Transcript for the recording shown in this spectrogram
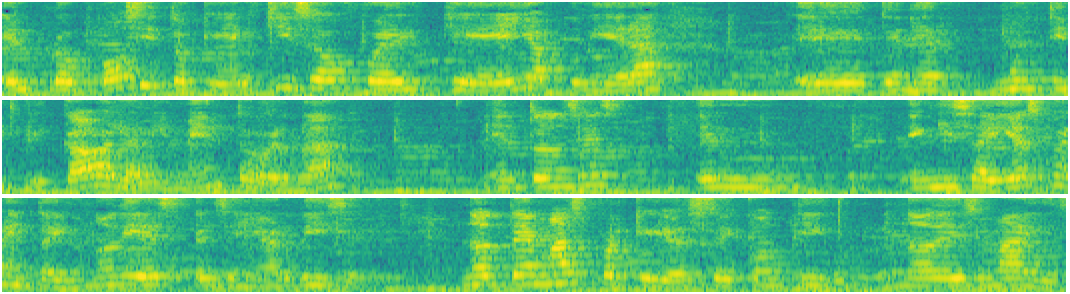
el propósito que él quiso fue el que ella pudiera eh, tener multiplicado el alimento, ¿verdad? Entonces en, en Isaías 41:10 el Señor dice, no temas porque yo estoy contigo, no desmayes,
